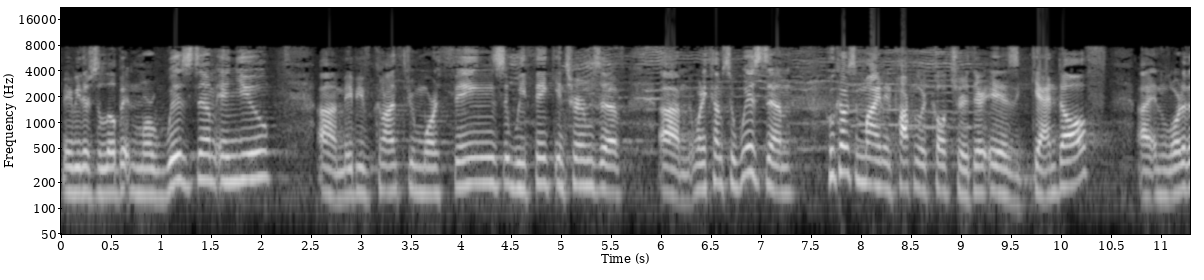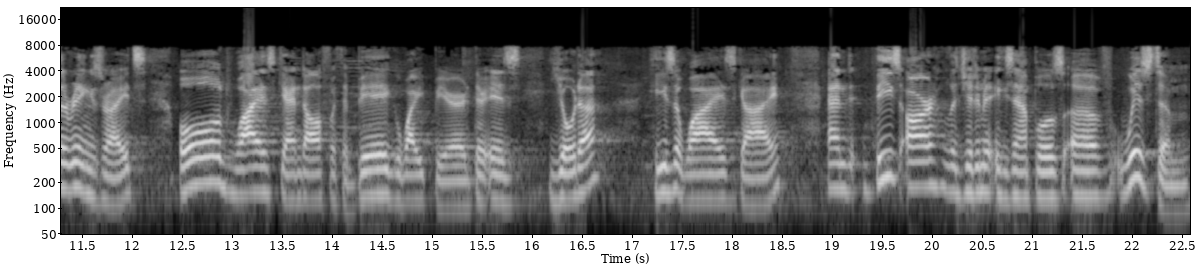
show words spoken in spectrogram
maybe there's a little bit more wisdom in you. Um, maybe you've gone through more things. We think in terms of, um, when it comes to wisdom, who comes to mind in popular culture? There is Gandalf uh, in Lord of the Rings, right? Old, wise Gandalf with a big white beard. There is Yoda. He's a wise guy. And these are legitimate examples of wisdom.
